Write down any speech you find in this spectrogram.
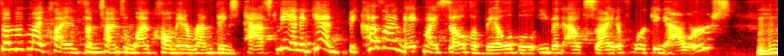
Some of my clients sometimes will want to call me to run things past me. And again, because I make myself available even outside of working hours, Mm-hmm.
